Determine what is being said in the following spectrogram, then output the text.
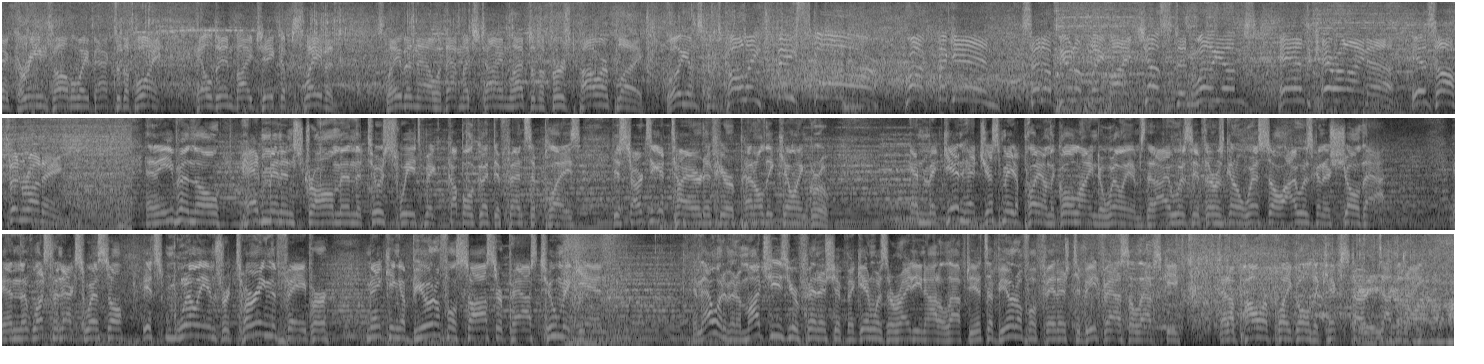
It careens all the way back to the point. Held in by Jaccob Slavin. Slavin now with that much time left in the first power play. Williams comes calling. They score! Brock McGinn set up beautifully by Justin Williams. And Carolina is off and running. And even though Hedman and Stralman, the two Swedes, make a couple good defensive plays, you start to get tired if you're a penalty-killing group. And McGinn had just made a play on the goal line to Williams that I was, if there was going to whistle, I was going to show that. And the, what's the next whistle? It's Williams returning the favor, making a beautiful saucer pass to McGinn. And that would have been a much easier finish if McGinn was a righty, not a lefty. It's a beautiful finish to beat Vasilevskiy and a power play goal to kickstart the night.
